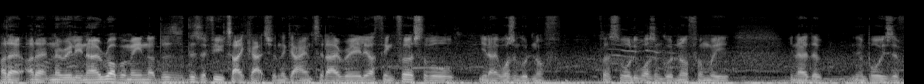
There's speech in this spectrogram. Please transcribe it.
I don't, I don't really know, Rob. I mean, there's, there's a few takeouts from the game today. Really, I think first of all, you know, it wasn't good enough. First of all, it wasn't good enough, and we, you know, the, the boys have,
